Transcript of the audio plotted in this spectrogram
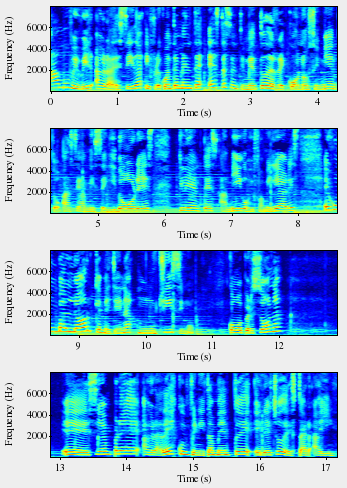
Amo vivir agradecida y frecuentemente este sentimiento de reconocimiento hacia mis seguidores, clientes, amigos y familiares es un valor que me llena muchísimo. Como persona, eh, siempre agradezco infinitamente el hecho de estar ahí,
